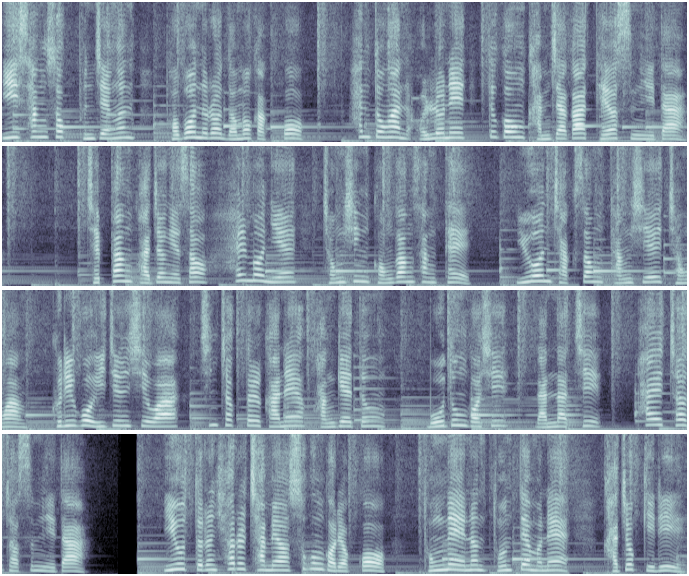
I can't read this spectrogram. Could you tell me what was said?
이 상속 분쟁은 법원으로 넘어갔고 한동안 언론의 뜨거운 감자가 되었습니다. 재판 과정에서 할머니의 정신 건강 상태, 유언 작성 당시의 정황, 그리고 이준 씨와 친척들 간의 관계 등 모든 것이 낱낱이 파헤쳐졌습니다. 이웃들은 혀를 차며 수군거렸고 동네에는 돈 때문에 가족끼리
